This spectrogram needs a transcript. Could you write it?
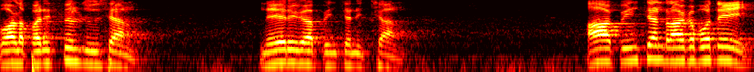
వాళ్ళ పరిస్థితులు చూశాను. నేరుగా పింఛన్ ఇచ్చాను. ఆ పింఛన్ రాకపోతే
